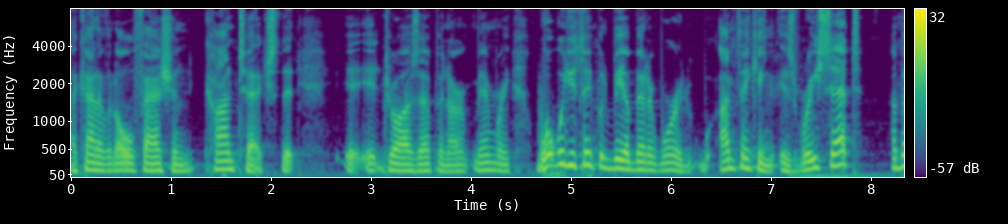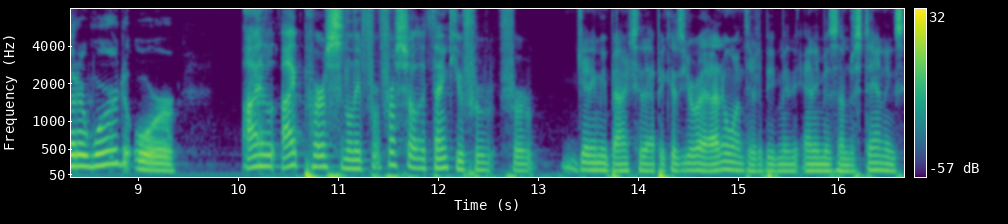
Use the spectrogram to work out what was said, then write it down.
a kind of an old fashioned context that it, it, draws up in our memory. What would you think would be a better word? I'm thinking, is reset a better word or? I, I personally, for, first of all, I thank you for, for getting me back to that because you're right. I don't want there to be any misunderstandings.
